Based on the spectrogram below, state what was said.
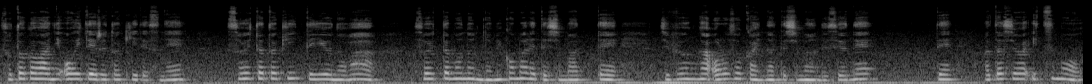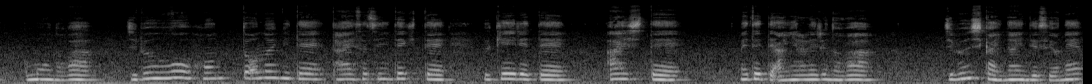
外側に置いている時ですね。そういった時っていうのはそういったものに飲み込まれてしまって自分がおろそかになってしまうんですよね。で私はいつも思うのは自分を本当の意味で大切にできて受け入れて愛してめでてあげられるのは自分しかいないんですよね、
